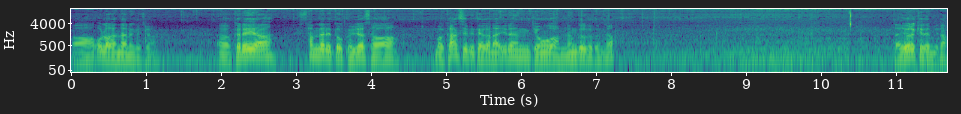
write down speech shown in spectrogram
어, 올라간다는 거죠. 어, 그래야 삼날에 또 걸려서 뭐 간섭이 되거나 이런 경우가 없는 거거든요. 자, 요렇게 됩니다.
